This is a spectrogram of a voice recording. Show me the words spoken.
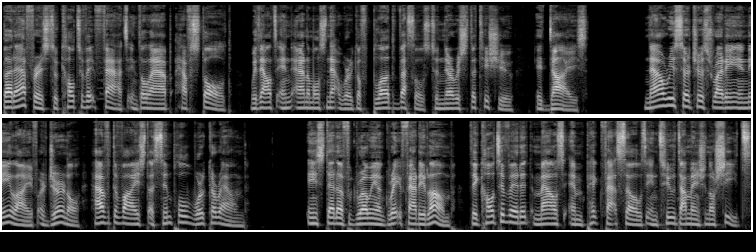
But efforts to cultivate fat in the lab have stalled. Without an animal's network of blood vessels to nourish the tissue, it dies. Now, researchers writing in eLife, a journal, have devised a simple workaround. Instead of growing a great fatty lump, they cultivated mouse and pig fat cells in two dimensional sheets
